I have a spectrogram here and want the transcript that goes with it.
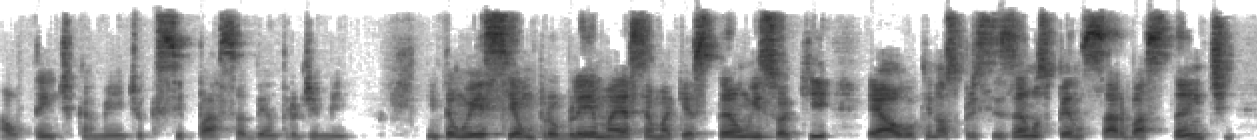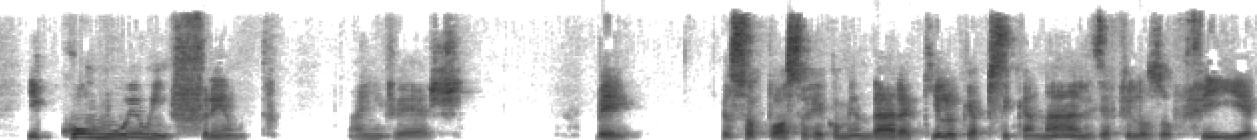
autenticamente o que se passa dentro de mim. Então, esse é um problema, essa é uma questão, isso aqui é algo que nós precisamos pensar bastante e como eu enfrento a inveja. Bem, eu só posso recomendar aquilo que a psicanálise, a filosofia,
